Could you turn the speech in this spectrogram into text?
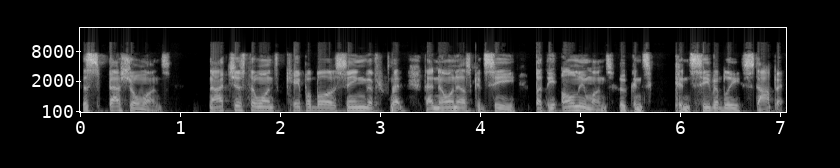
the special ones, not just the ones capable of seeing the threat that no one else could see, but the only ones who can conceivably stop it.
